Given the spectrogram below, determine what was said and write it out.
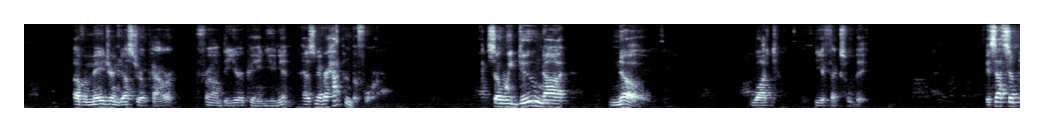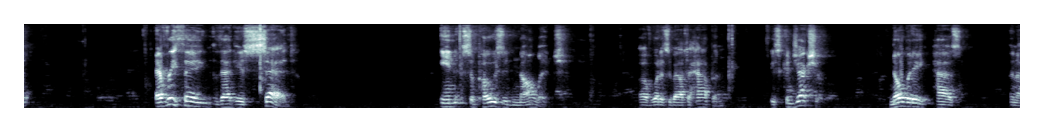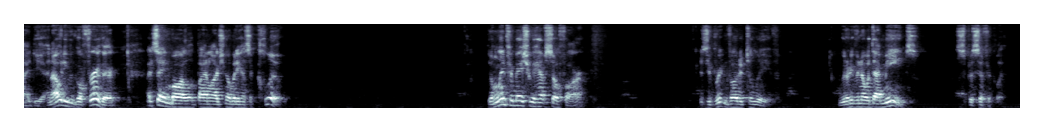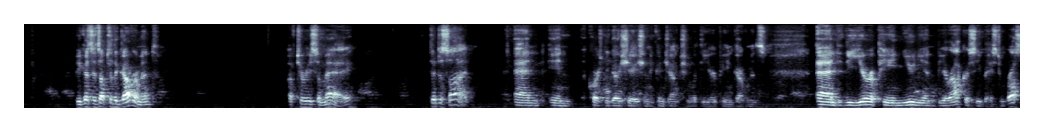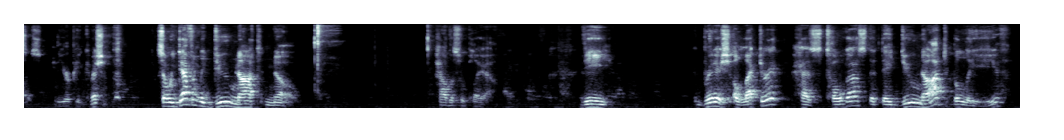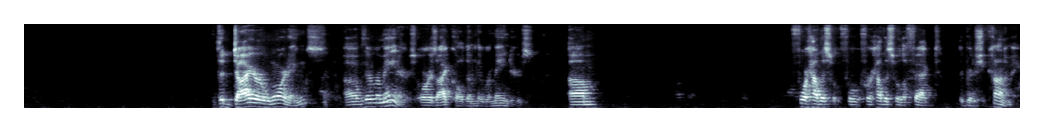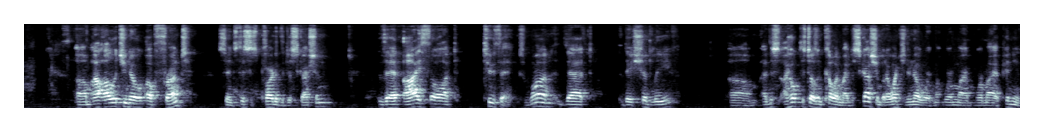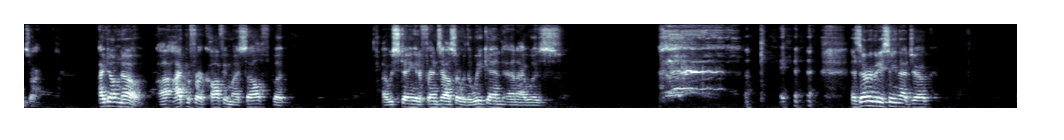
of a major industrial power from the European Union has never happened before. So we do not know what the effects will be. It's that simple. Everything that is said in supposed knowledge of what is about to happen is conjecture. Nobody has an idea. And I would even go further. I'd say, by, by and large, nobody has a clue. The only information we have so far is that Britain voted to leave. We don't even know what that means specifically because it's up to the government of Theresa May to decide. And in, of course, negotiation in conjunction with the European governments and the European Union bureaucracy based in Brussels, the European Commission. So we definitely do not know how this will play out. The British electorate has told us that they do not believe the dire warnings of the remainers, or as I call them, the remainders, um, for how this for, for how this will affect the British economy. Um, I'll, I'll let you know up front, since this is part of the discussion, that I thought two things. One, that they should leave. Um, and this, I hope this doesn't color my discussion, but I want you to know where my, where my, where my opinions are. I don't know. I, I prefer coffee myself, but I was staying at a friend's house over the weekend and I was. okay. Has everybody seen that joke?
